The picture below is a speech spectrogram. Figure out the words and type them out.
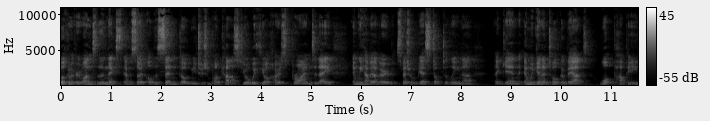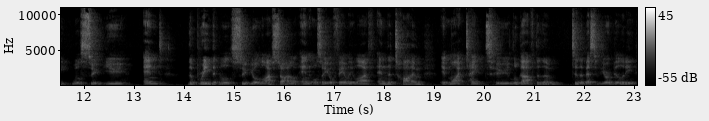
Welcome, everyone, to the next episode of the Send Dog Nutrition Podcast. You're with your host, Brian, today, and we have our very special guest, Dr. Lena, again. And we're going to talk about what puppy will suit you and the breed that will suit your lifestyle and also your family life and the time it might take to look after them to the best of your ability.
